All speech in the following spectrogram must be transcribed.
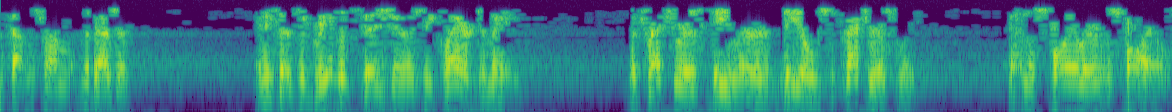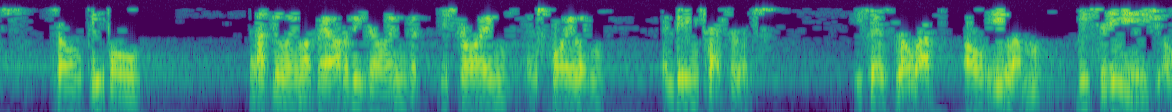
and comes from the desert. And he says, the grievous vision is declared to me. The treacherous dealer deals treacherously, and the spoiler spoils. So people not doing what they ought to be doing, but destroying and spoiling and being treacherous. He says, Go up, O Elam, besiege, O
